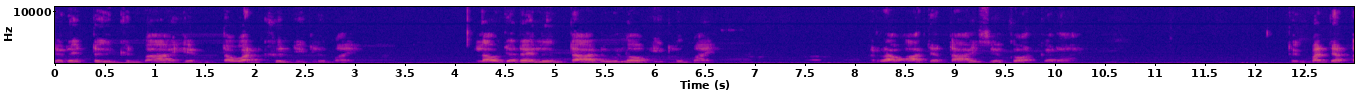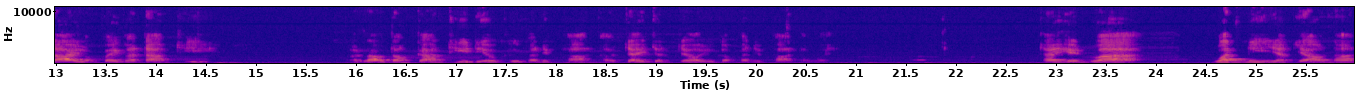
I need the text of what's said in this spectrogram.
จะได้ตื่นขึ้นมาเห็นตะวันขึ้นอีกหรือไม่ เราจะได้ลืมตาดูโลกอีกหรือไม่ เราอาจจะตายเสียก่อนก็ได้ ถึงมันจะตายลงไปก็ตามที เราต้องการที่เดียวคือพระนิพพานเอาใจจดจ่ออยู่กับพระนิพพานเอาไว้ ถ้าเห็นว่าวันนี้ยังยาวนาน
